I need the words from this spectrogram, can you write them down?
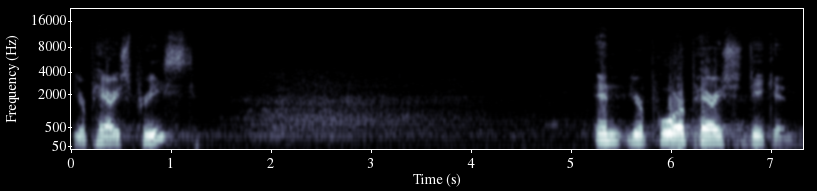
your parish priest and your poor parish deacon.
